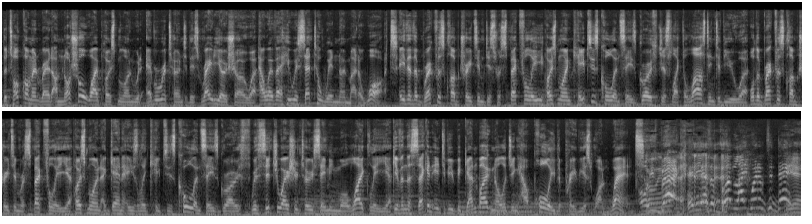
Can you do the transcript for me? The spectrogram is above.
The top comment read, I'm not sure why Post Malone would ever return to this radio show, however, he was set to win no matter what. Either the Breakfast Club treats him disrespectfully, Post Malone keeps his cool and sees growth just like the last interview, uh, or the Breakfast Club treats him respectfully, Post Malone again easily keeps his cool and sees growth, with situation 2 seeming more likely, given the second interview began by acknowledging how poorly the previous one went. Oh, he's back. Back. And he has a Bud Light with him today. Yeah,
